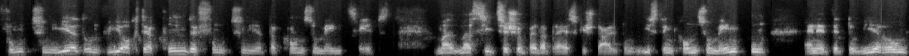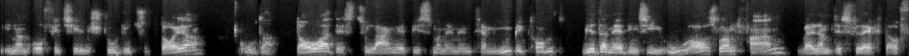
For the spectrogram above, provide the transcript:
funktioniert und wie auch der Kunde funktioniert, der Konsument selbst. Man, man sieht es ja schon bei der Preisgestaltung. Ist den Konsumenten eine Tätowierung in einem offiziellen Studio zu teuer oder dauert es zu lange, bis man einen Termin bekommt? Wird er nicht ins EU-Ausland fahren, weil ihm das vielleicht auf,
